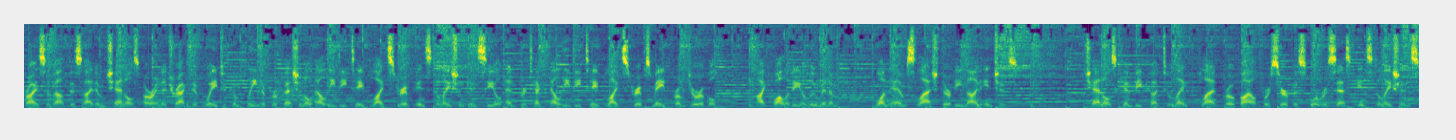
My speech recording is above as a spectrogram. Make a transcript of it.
price about this item. Channels are an attractive way to complete a professional LED tape light strip installation conceal and protect LED tape light strips made from durable, high quality aluminum, 1M 39 inches. Channels can be cut to length flat profile for surface or recessed installations,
